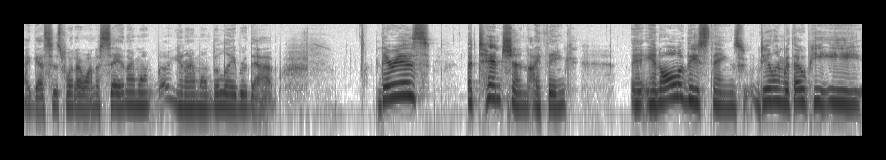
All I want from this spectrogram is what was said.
I guess is what I want to say, and I won't, you know, I won't belabor that. There is a tension, I think, in all of these things, dealing with OPE,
